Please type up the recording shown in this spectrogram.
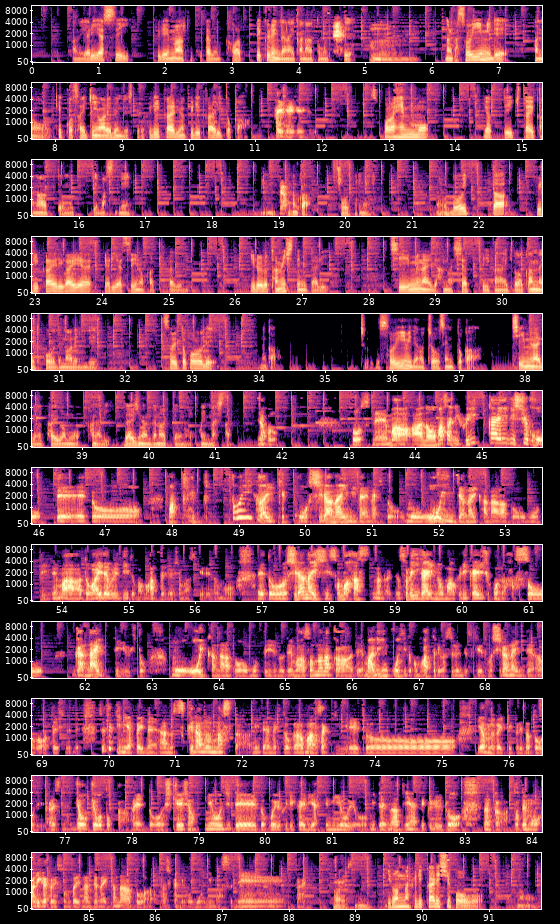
あの、やりやすいフレームワークって多分変わってくるんじゃないかなと思って、うん。なんかそういう意味で、あの、結構最近言われるんですけど、振り返りの振り返りとか、はいはいはいはい。そこら辺もやっていきたいかなって思ってますね。うんなんか、そうですね。あのどういった振り返りがやりやすいのかって多分、いろいろ試してみたり、チーム内で話し合っていかないとわかんないところでもあるんで、そういうところで、なんか、ちょそういう意味での挑戦とか、チーム内での対話もかなり大事なんだなって思いました。なるほど。そうですね。まあ、あの、まさに振り返り手法って、えっ、と、まあ、ケプト以外結構知らないみたいな人も多いんじゃないかなと思っていて、まあ、あと YWT とかもあったりはしますけれども、えっ、と、知らないし、その発、なんだっけ、それ以外の、まあ、振り返り手法の発想がないっていう人も多いかなと思っているので、まあそんな中で、まあリンコーヒーとかもあったりはするんですけれども、知らないみたいなのがあったりするんで、そういう時にやっぱりね、あの、スクラムマスターみたいな人が、まあさっき、えっ、と、ヤムが言ってくれた通り、あれですね、状況とか、えっ、と、シチュエーションに応じて、えっ、と、こういう振り返りやってみようよ、みたいな提案してくれると、なんか、とてもありがたい存在なんじゃないかなとは、確かに思いますね。はい。そうですね。いろんな振り返り手法を、の、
